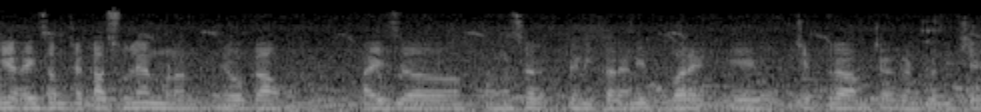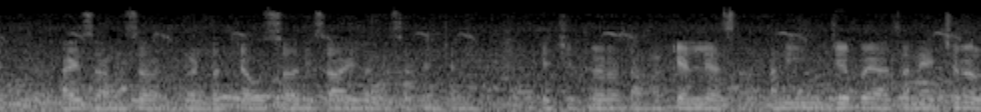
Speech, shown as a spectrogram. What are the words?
जे आयज आमच्या कासुल्यान म्हणून हो गांव आयज हांगासर तेणी खऱ्यांनीच बरें. हें चित्र आमच्या गणपतीचें आयज हांगासर गणपतीच्या उत्सव दिसा आयज हांगासर तेंच्यांनी हे चित्र हांगा केल्ले आसा आनी जे पळय आसा नॅचरल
